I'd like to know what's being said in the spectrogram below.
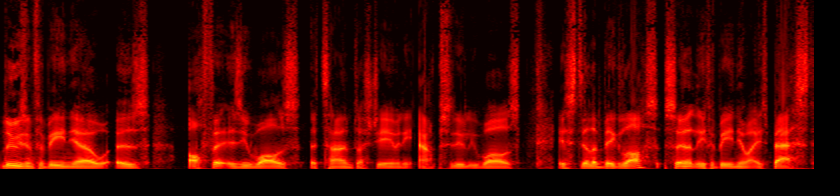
losing Fabinho as off it as he was at times last year, and he absolutely was, is still a big loss, certainly for being at his best.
